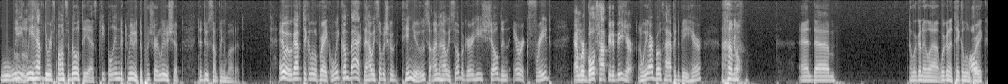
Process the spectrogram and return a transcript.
We Mhm. we have the responsibility as people in the community to push our leadership to do something about it. Anyway, we're gonna have to take a little break. When we come back, the Howie Silbiger Show continues. I'm Howie Silbiger. He's Sheldon Eric Fried, and we're both happy to be here. and we are both happy to be here. Um, Go. and um, and we're gonna uh, we're gonna take a little Oh, break.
